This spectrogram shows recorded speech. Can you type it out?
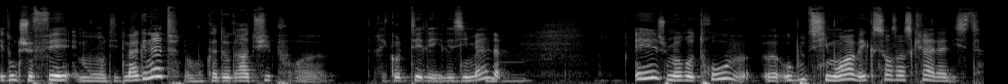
Et donc je fais mon lead magnet, mon cadeau gratuit pour euh, récolter les, emails. Et je me retrouve euh, au bout de six mois avec 100 inscrits à la liste.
